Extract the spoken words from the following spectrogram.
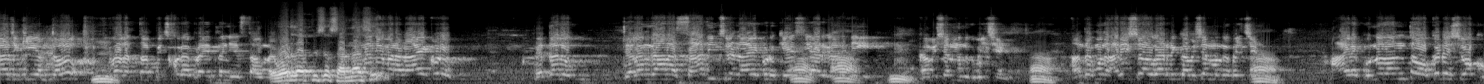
రాజకీయంతో తప్పించుకునే ప్రయత్నం చేస్తా ఉన్నారు. ఎవరు తప్పిస్తే సన్నాసి? మన నాయకుడు పెద్దలు తెలంగాణ సాధించిన నాయకుడు కేసీఆర్ గారిని. కమిషన్ ముందుకు పిలిచిండు. అంతకుముందు హరీష్ రావు గారిని కమిషన్ ముందుకు పిలిచిండు. ఆయనకున్నదంతా ఒకటే షోకు.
